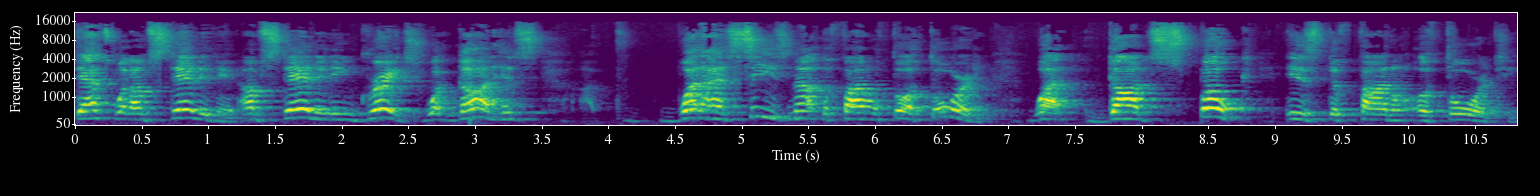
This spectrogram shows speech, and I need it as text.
That's what I'm standing in. I'm standing in grace. What God has, what I see is not the final authority. What God spoke is the final authority.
